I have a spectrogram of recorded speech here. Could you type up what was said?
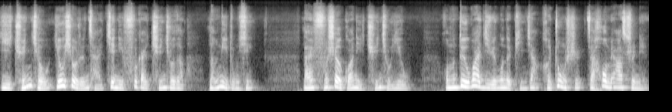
以全球优秀人才建立覆盖全球的能力中心，来辐射管理全球业务。”我们对外籍员工的评价和重视，在后面二十年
